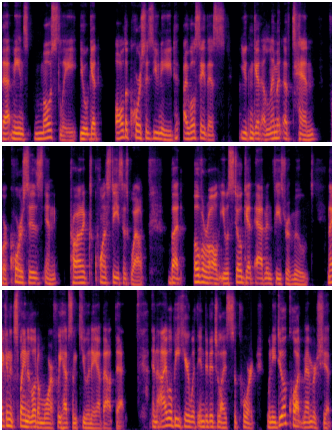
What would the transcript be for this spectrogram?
That means mostly you will get all the courses you need. I will say this you can get a limit of 10 for courses and product quantities as well. But overall, you will still get admin fees removed. And I can explain a little more if we have some Q&A about that. And I will be here with individualized support. When you do a quad membership,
